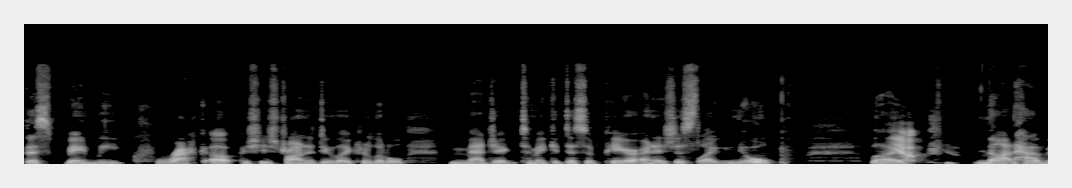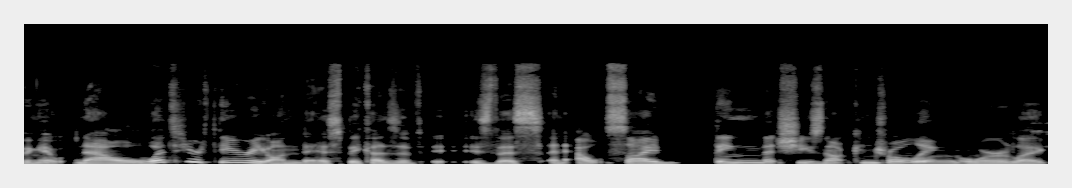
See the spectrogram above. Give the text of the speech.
this made me crack up because she's trying to do like her little magic to make it disappear and it's just like nope like yep. not having it. Now, what's your theory on this? Because of is this an outside thing that she's not controlling, or like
